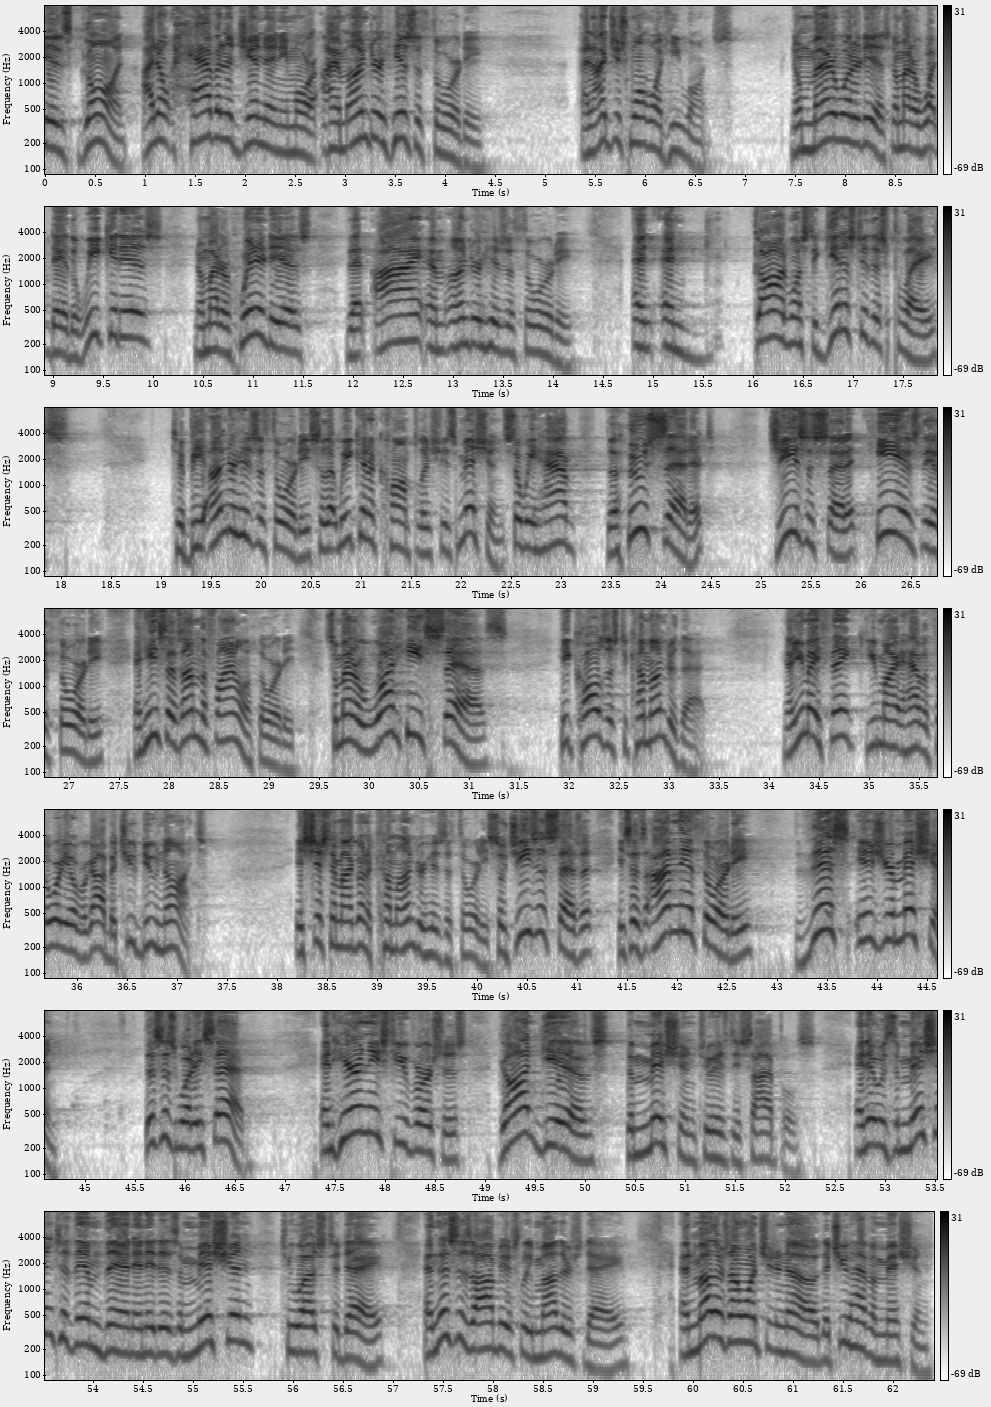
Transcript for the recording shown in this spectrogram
is gone. I don't have an agenda anymore. I am under His authority. And I just want what He wants. No matter what it is, no matter what day of the week it is, no matter when it is, that I am under His authority. And, and God wants to get us to this place to be under his authority so that we can accomplish his mission. So we have the who said it, Jesus said it, he is the authority, and he says, I'm the final authority. So no matter what he says, he calls us to come under that. Now you may think you might have authority over God, but you do not. It's just, am I going to come under his authority? So Jesus says it. He says, I'm the authority. This is your mission. This is what he said. And here in these few verses, God gives the mission to his disciples. And it was a mission to them then, and it is a mission to us today. And this is obviously Mother's Day. And mothers, I want you to know that you have a mission.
